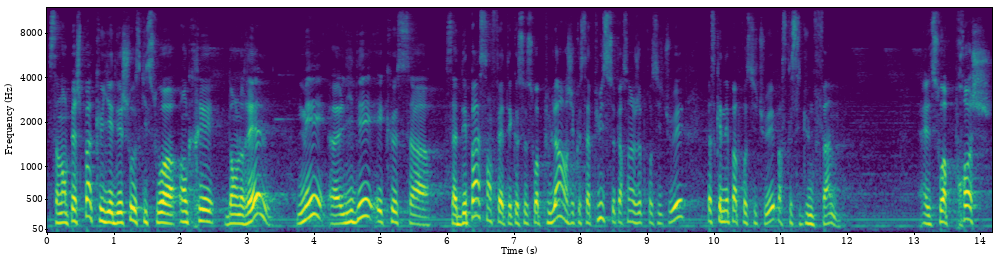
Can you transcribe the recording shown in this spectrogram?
Ça n'empêche pas qu'il y ait des choses qui soient ancrées dans le réel, mais euh, l'idée est que ça ça dépasse en fait et que ce soit plus large et que ça puisse ce personnage de prostituée parce qu'elle n'est pas prostituée, parce que c'est une femme. Elle soit proche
